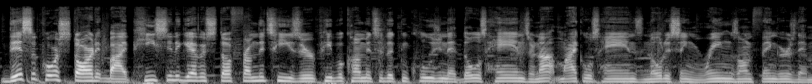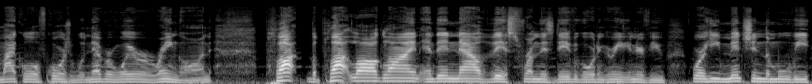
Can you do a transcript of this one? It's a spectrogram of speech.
this, of course, started by piecing together stuff from the teaser. People coming to the conclusion that those hands are not Michael's hands, noticing rings on fingers that Michael, of course, would never wear a ring on. Plot the plot log line, and then now this from this David Gordon Green interview where he mentioned the movie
